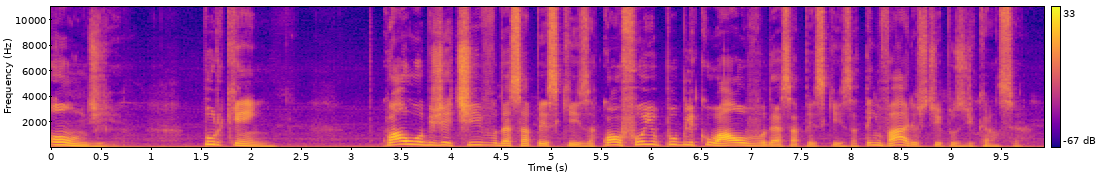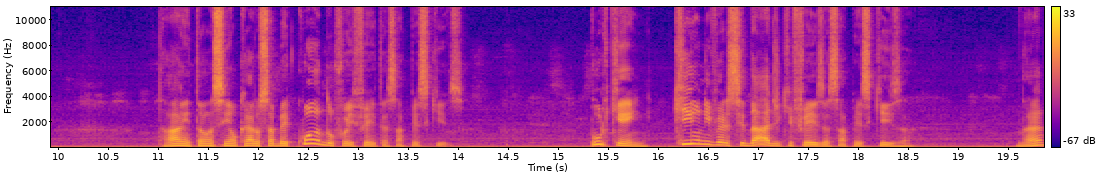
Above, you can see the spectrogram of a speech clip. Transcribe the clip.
Onde? Por quem? Qual o objetivo dessa pesquisa? Qual foi o público-alvo dessa pesquisa? Tem vários tipos de câncer. Tá? Então, assim, eu quero saber quando foi feita essa pesquisa. Por quem? Que universidade que fez essa pesquisa? Né?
